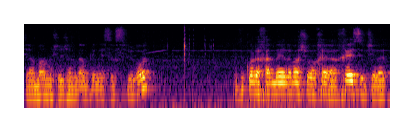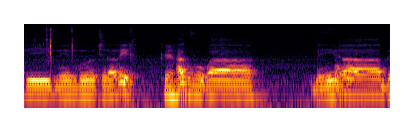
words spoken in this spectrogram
שאמרנו שיש שם גם כן עשר ספירות, וזה כל אחד מאיר למשהו אחר. החסד של עתיק מאיר בגולגולת של אריך. כן. הגבורה מאירה ב...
